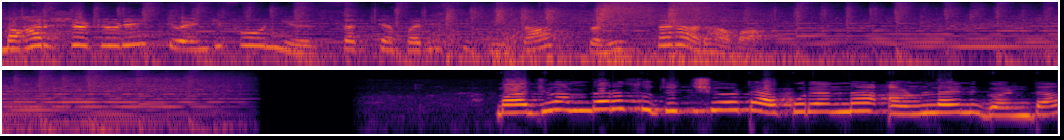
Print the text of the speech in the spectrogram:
Maharashtra today twenty four news सत्य परिस्थितीचा सविस्तर आढावा. माजी आमदार सुजितसिंह ठाकूर यांना ऑनलाईन गंडा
